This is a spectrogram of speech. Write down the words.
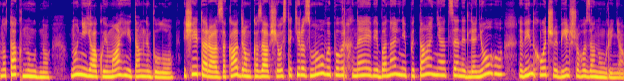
ну так нудно. Ну, ніякої магії там не було. І ще й Тарас за кадром казав, що ось такі розмови поверхневі, банальні питання це не для нього, він хоче більшого занурення.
